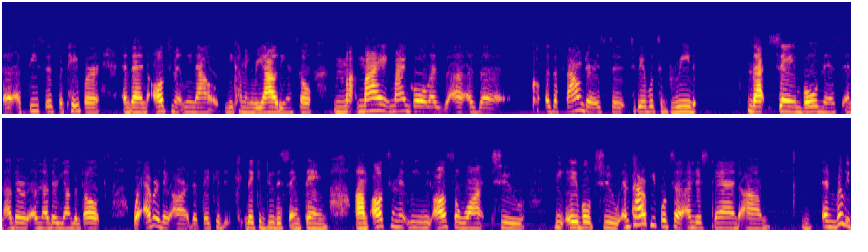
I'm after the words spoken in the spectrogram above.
a, a thesis a paper and then ultimately now becoming reality. And so my my, my goal as a, as a as a founder is to to be able to breed that same boldness in other and other young adults wherever they are that they could they could do the same thing um, ultimately we also want to be able to empower people to understand um, and really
